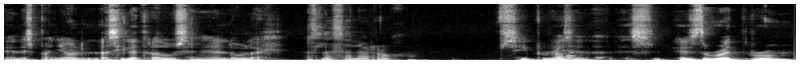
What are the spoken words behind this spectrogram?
En español, así la traducen en el doblaje. Es la Sala Roja. Sí, pero, dicen, es, The Red Room.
